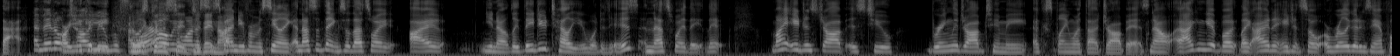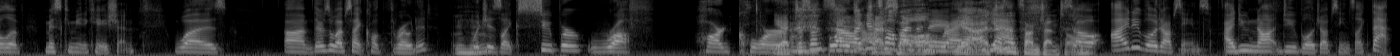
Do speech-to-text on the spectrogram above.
that, And they don't or tell could you be, before? I or, oh, say, we want to they not- suspend you from a ceiling, and that's the thing. So that's why I, you know, like they do tell you what it is, and that's why they they. My agent's job is to bring the job to me, explain what that job is. Now I can get booked. Like I had an agent. So a really good example of miscommunication was um, there's a website called Throated, which is like super rough, hardcore. Yeah, it doesn't sound I can gentle. tell by the name, Right. Yeah, it Yeah. doesn't sound gentle. So I do blowjob scenes. I do not do blowjob scenes like that.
